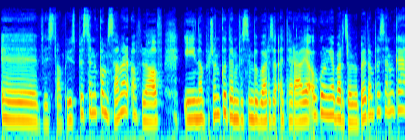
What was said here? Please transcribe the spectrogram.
yy, wystąpił z piosenką Summer of Love i na początku ten występ był bardzo eteral. Ja ogólnie bardzo lubię tę piosenkę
